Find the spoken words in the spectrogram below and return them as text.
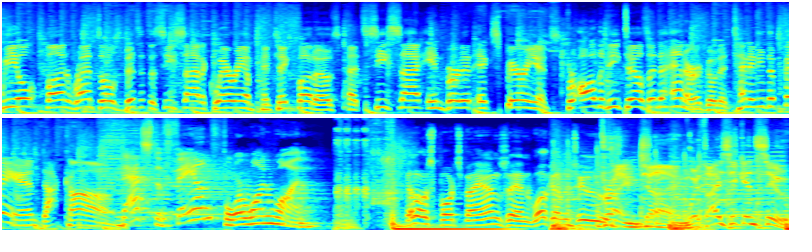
Wheel Fun Rentals, visit the Seaside Aquarium, and take photos at Seaside Inverted Experience. For all the details and to enter, go to 1080thefan.com. That's the Fan 411. Hello, sports fans, and welcome to Prime Time with Isaac and Sue.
